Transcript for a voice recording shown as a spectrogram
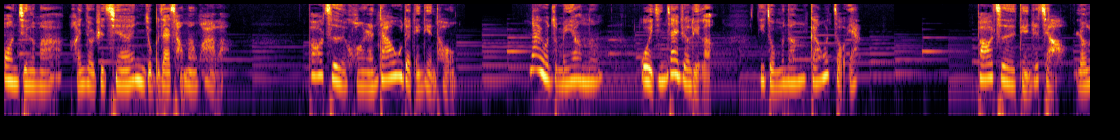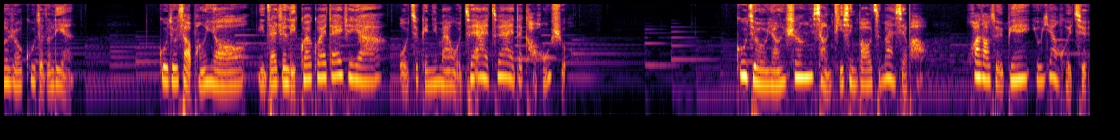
忘记了吗？很久之前你就不再藏漫画了。包子恍然大悟的点点头，那又怎么样呢？我已经在这里了，你总不能赶我走呀。包子踮着脚揉了揉顾九的脸。顾九小朋友，你在这里乖乖待着呀，我去给你买我最爱最爱的烤红薯。顾九扬声想提醒包子慢些跑，话到嘴边又咽回去。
